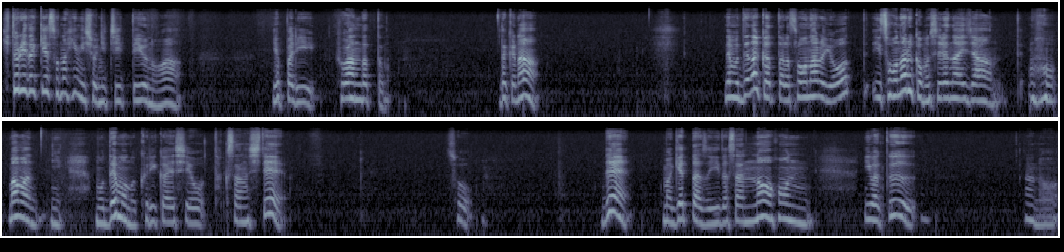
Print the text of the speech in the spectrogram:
1人だけその日に初日っていうのはやっぱり不安だったの。だからでも出なかったらそうなるよってそうなるかもしれないじゃんってもうママにもうデモの繰り返しをたくさんしてそう。で、まあ、ゲッターズ飯田さんの本曰くあの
